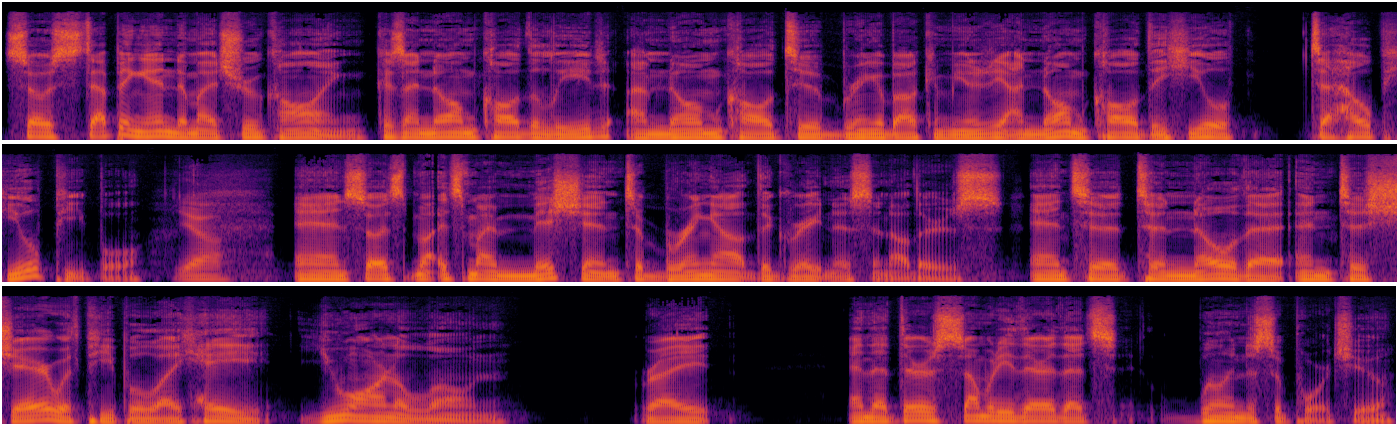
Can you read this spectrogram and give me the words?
So stepping into my true calling, because I know I'm called to lead. I know I'm called to bring about community. I know I'm called to heal, to help heal people. Yeah. And so it's my it's my mission to bring out the greatness in others and to to know that and to share with people like, hey, you aren't alone, right? And that there's somebody there that's willing to support you.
